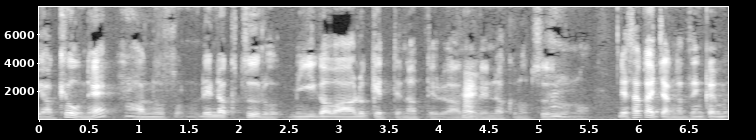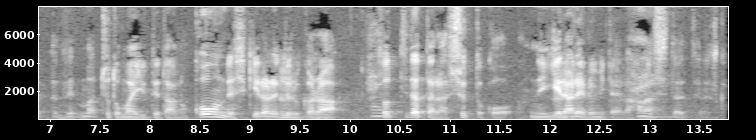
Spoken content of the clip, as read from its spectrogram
いや今日ね、あのその連絡通路右側歩けってなってるあのはい。連絡の通路の、で酒井ちゃんが前回まあ、ちょっと前言ってたあのコーンで仕切られてるから、うん。そっちだったらシュッとこう逃げられるみたいな話したじゃないですか、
